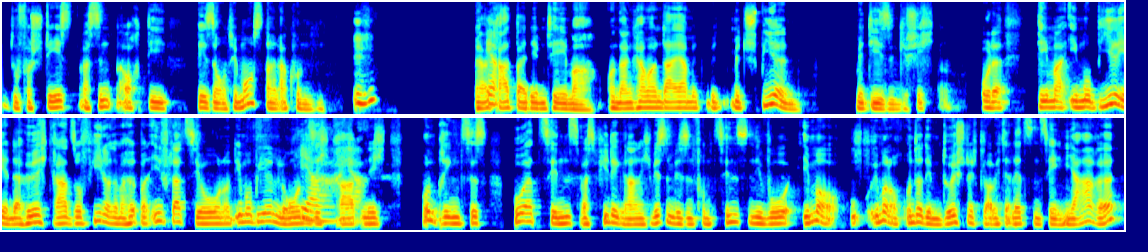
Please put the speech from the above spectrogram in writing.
du verstehst, was sind auch die Ressentiments deiner Kunden. Mhm. Ja, ja. gerade bei dem Thema. Und dann kann man da ja mit, mit, mit spielen mit diesen Geschichten. Oder Thema Immobilien, da höre ich gerade so viel und dann hört man Inflation und Immobilien lohnen ja, sich gerade ja. nicht und bringt es. Hoher Zins, was viele gar nicht wissen, wir sind vom Zinsniveau immer, immer noch unter dem Durchschnitt, glaube ich, der letzten zehn Jahre.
